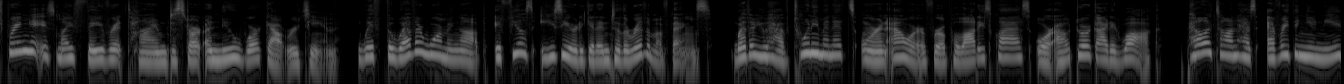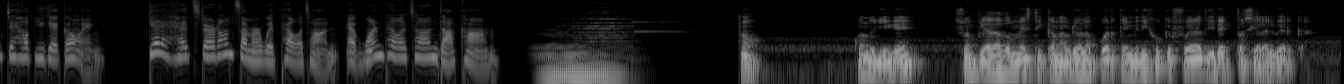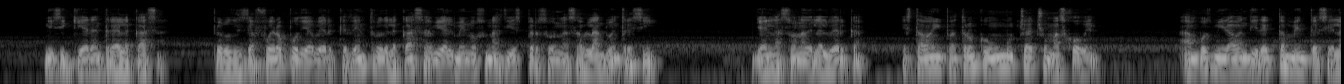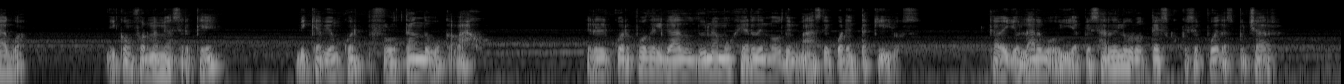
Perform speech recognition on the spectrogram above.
Spring is my favorite time to start a new workout routine. With the weather warming up, it feels easier to get into the rhythm of things. Whether you have 20 minutes or an hour for a Pilates class or outdoor guided walk, Peloton has everything you need to help you get going. Get a head start on summer with Peloton at onepeloton.com. no. Cuando llegué, su empleada doméstica me abrió la puerta y me dijo que fuera directo hacia la alberca. Ni siquiera entré a la casa, pero desde afuera podía ver que dentro de la casa había al menos unas 10 personas hablando entre sí. Ya en la zona de la alberca estaba mi patrón con un muchacho más joven. Ambos miraban directamente hacia el agua, y conforme me acerqué, vi que había un cuerpo flotando boca abajo. Era el cuerpo delgado de una mujer de no de más de 40 kilos, cabello largo y a pesar de lo grotesco que se pueda escuchar,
